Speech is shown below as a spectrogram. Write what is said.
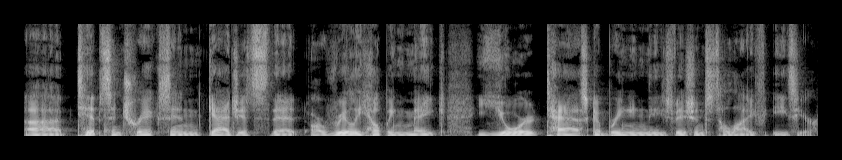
uh, tips and tricks and gadgets that are really helping make your task of bringing these visions to life easier?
